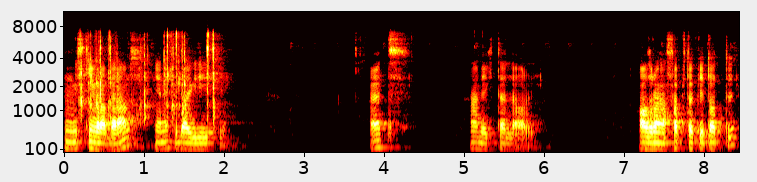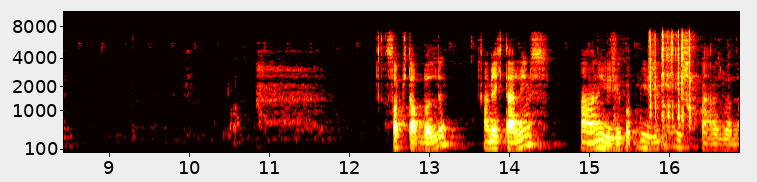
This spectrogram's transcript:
Kengroq beramiz. Yana shu boyagidek. Evet. Ha bekitlar oldik. hisob kitob ketyapti hisob kitob bo'ldi. Obyektni tanlaymiz mana yuzga ko'p yuz qilib qo'yamiz bo'ldi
